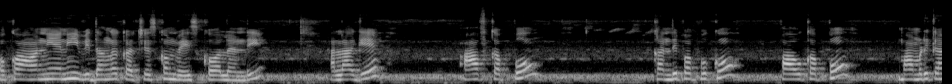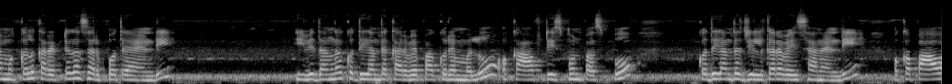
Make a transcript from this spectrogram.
ఒక ఆనియన్ ఈ విధంగా కట్ చేసుకొని వేసుకోవాలండి. అలాగే హాఫ్ కప్పు కందిపప్పుకు పావు కప్పు మామిడికాయ ముక్కలు కరెక్ట్గా సరిపోతాయండి. ఈ విధంగా కొద్దిగంత కరివేపాకు రెమ్మలు ఒక హాఫ్ టీ స్పూన్ పసుపు కొద్దిగంత జీలకర్ర వేసానండి. ఒక పావు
